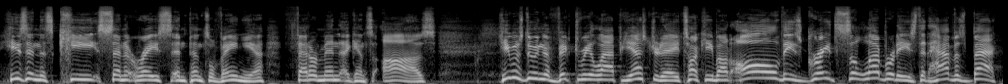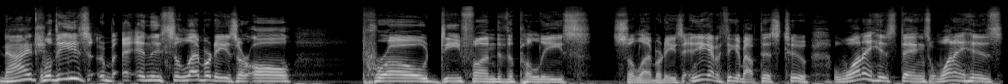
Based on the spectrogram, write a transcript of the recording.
he's in this key Senate race in Pennsylvania. Fetterman against Oz. He was doing a victory lap yesterday talking about all these great celebrities that have his back, Nige. Well, these and these celebrities are all pro defund the police celebrities. And you got to think about this too. One of his things, one of his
